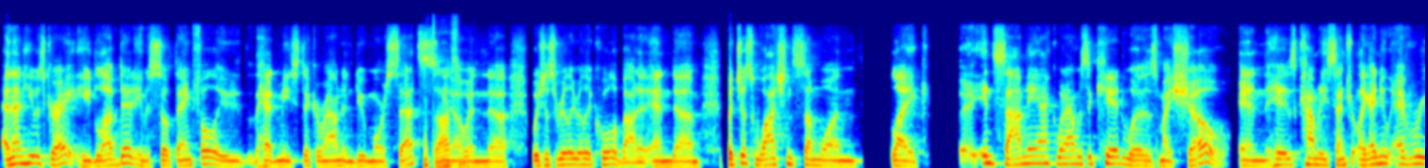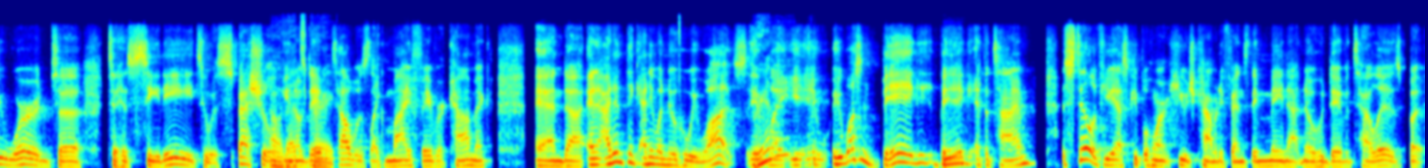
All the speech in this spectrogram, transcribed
and then he was great he loved it he was so thankful he had me stick around and do more sets That's awesome. you know and uh, was just really really cool about it and um, but just watching someone like Insomniac when I was a kid was my show and his Comedy Central. Like I knew every word to to his CD, to his special. Oh, you know, Dave Attell was like my favorite comic, and uh, and I didn't think anyone knew who he was. It, really? Like it, it wasn't big, big mm. at the time. Still, if you ask people who aren't huge comedy fans, they may not know who Dave Attell is. But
